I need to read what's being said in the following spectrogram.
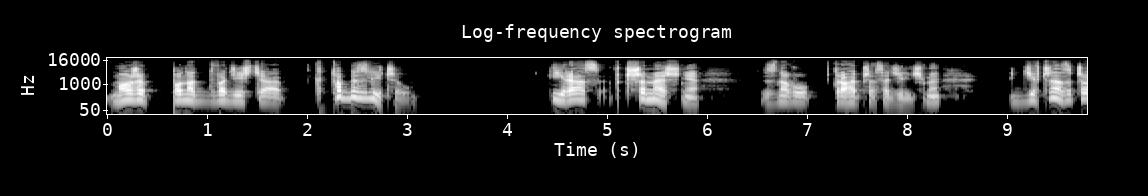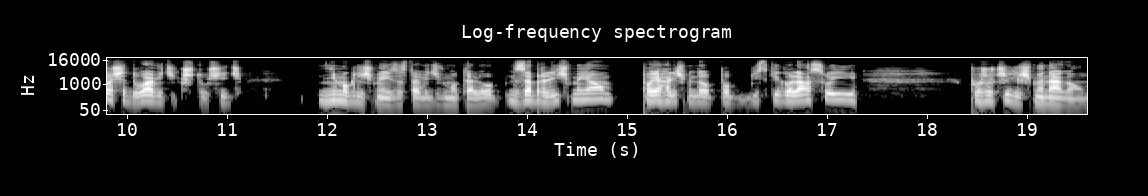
może ponad dwadzieścia. Kto by zliczył? I raz w Trzemesznie znowu trochę przesadziliśmy. Dziewczyna zaczęła się dławić i krztusić. Nie mogliśmy jej zostawić w motelu. Zabraliśmy ją, pojechaliśmy do pobliskiego lasu i porzuciliśmy nagą.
